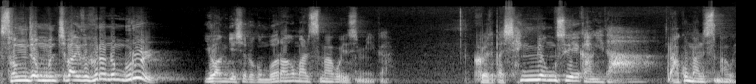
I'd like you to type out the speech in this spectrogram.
성전 문지방에서 흐르는 물을 요한계시록은 뭐라고 말씀하고 있습니까? 그것이 생명수의 강이다. 라고 말씀하고.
